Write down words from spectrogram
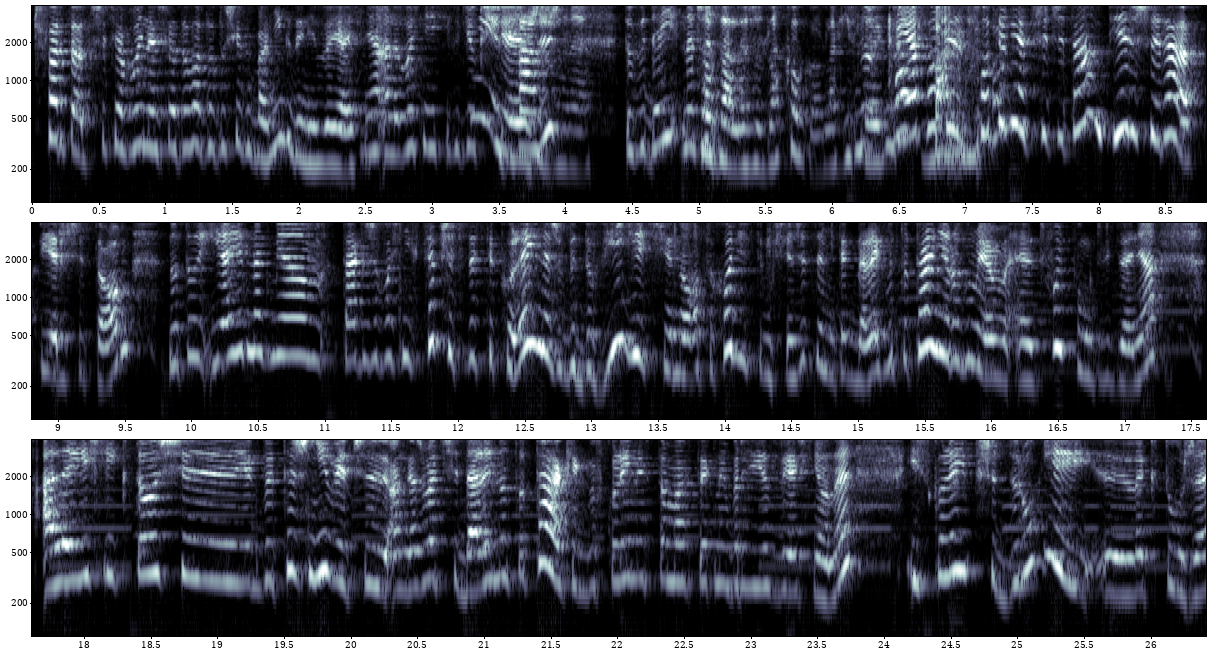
czwarta, trzecia wojna światowa, to to się chyba nigdy nie wyjaśnia, ale właśnie jeśli chodzi o Nie księżyc, to wydaje, znaczy, To zależy dla kogo? Dla no, historyka? no ja potem, potem jak przeczytałam pierwszy raz pierwszy tom, no to ja jednak miałam tak, że właśnie chcę przeczytać te kolejne, żeby dowiedzieć się, no o co chodzi z tym księżycem i tak dalej. Jakby totalnie rozumiem e, Twój punkt widzenia, ale jeśli ktoś e, jakby też nie wie, czy angażować się dalej, no to tak, jakby w kolejnych tomach to jak najbardziej jest wyjaśnione. I z kolei przy drugiej e, lekturze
